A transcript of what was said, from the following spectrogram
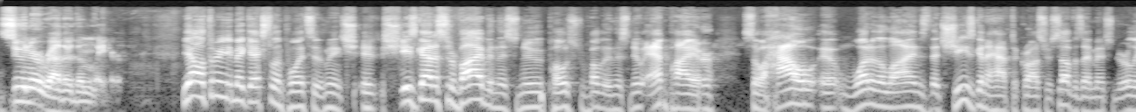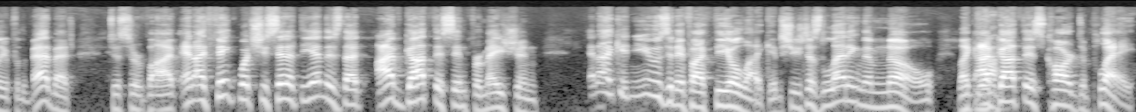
sooner rather than later. Yeah, all three of you make excellent points. I mean, she, she's got to survive in this new post republic, in this new empire. So, how, uh, what are the lines that she's going to have to cross herself, as I mentioned earlier, for the Bad Batch to survive? And I think what she said at the end is that I've got this information and I can use it if I feel like it. She's just letting them know, like, Yeah. I've got this card to play.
